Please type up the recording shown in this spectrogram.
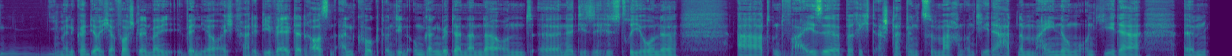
ich meine, könnt ihr euch ja vorstellen, weil, wenn ihr euch gerade die Welt da draußen anguckt und den Umgang miteinander und äh, ne, diese histrione Art und Weise, Berichterstattung zu machen und jeder hat eine Meinung und jeder ähm,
